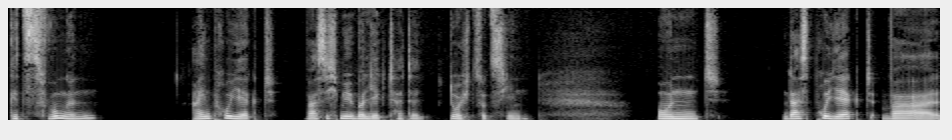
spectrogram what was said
gezwungen, ein Projekt, was ich mir überlegt hatte, durchzuziehen. Und das Projekt war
